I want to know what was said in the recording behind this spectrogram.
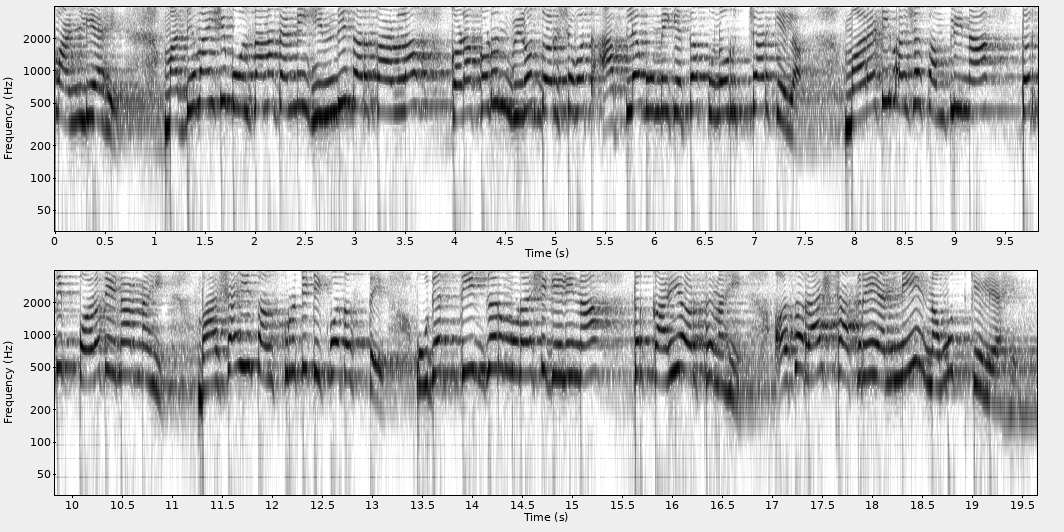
मांडली आहे. केला. मराठी भाषा संपली ना तर ती परत येणार नाही. भाषा ही संस्कृती टिकवत असते. उद्या तीच जर मुळाशी गेली ना तर काही अर्थ नाही. असं राज ठाकरे यांनी नमूद केले आहे.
